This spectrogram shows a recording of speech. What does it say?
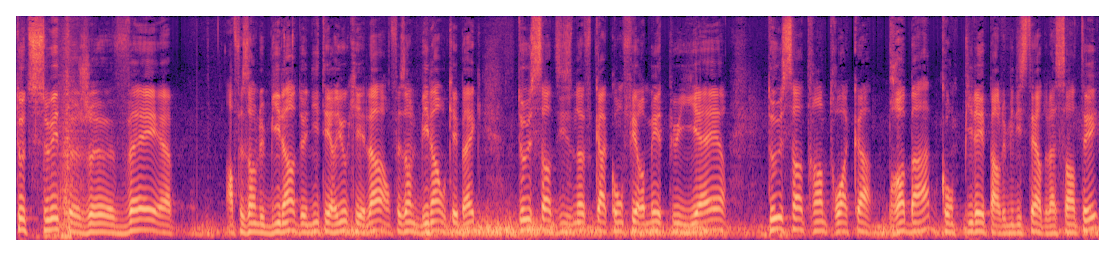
tout de suite, je vais... Euh, en faisant le bilan de Niterio qui est là, en faisant le bilan au Québec, 219 cas confirmés depuis hier. 233 cas probables compilés par le ministère de la Santé.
